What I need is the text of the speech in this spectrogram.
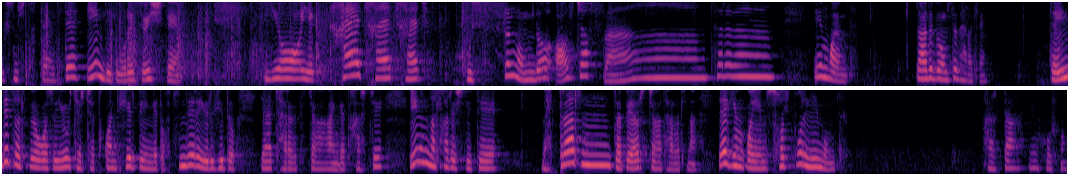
Юу гэсэн ч утгатай юм те. Ийм дэлгүүрээс биш штэ. Йоо яг хайж хайж хайж хүссэн өмдөө олж авсан. Царараа. Ийм гоё юмд. За одоо би өмсөд харуулъя. За эндээс бол би угаасаа юу ч харж чадахгүй. Тэгэхээр би ингээд утсан дээрээ ерөөхдөө яаж харагдаж байгаагаа ингээд харчих. Энэ юм болохоор шүү дээ те. материал нь за би ойрч байгаад харуулнаа. Яг юм гоё юм сулбар ийм өмд. Хардаа ийм хөөрхөн.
